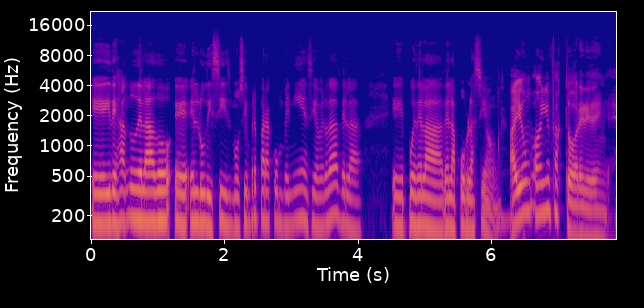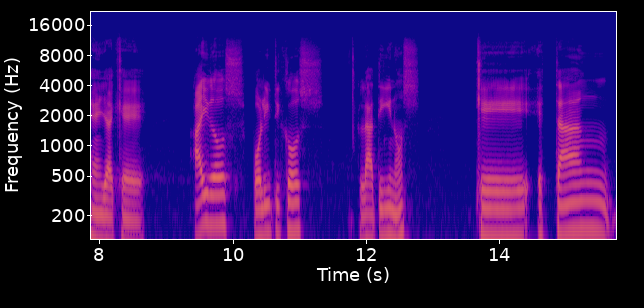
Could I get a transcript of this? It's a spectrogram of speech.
eh, y dejando de lado el ludicismo, siempre para conveniencia, ¿verdad? De la, pues de la, de la población. Hay un, hay un factor, Eriden, que hay dos políticos latinos que están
